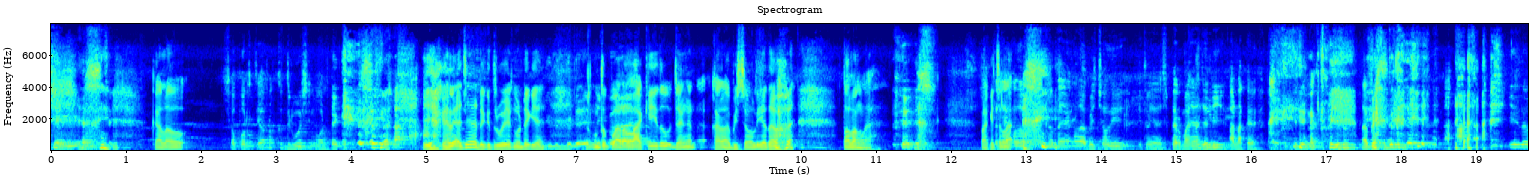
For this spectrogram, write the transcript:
kalau Seperti ono gendruwo sing ngondek. Iya kali aja ada gendruwo yang ngondek ya. Untuk para laki itu jangan kalau habis coli atau apa, tolonglah. Pakai celak. Kalau katanya kalau habis coli itu ya spermanya jadi anak ya. jadi anak tuh. Tapi Itu.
